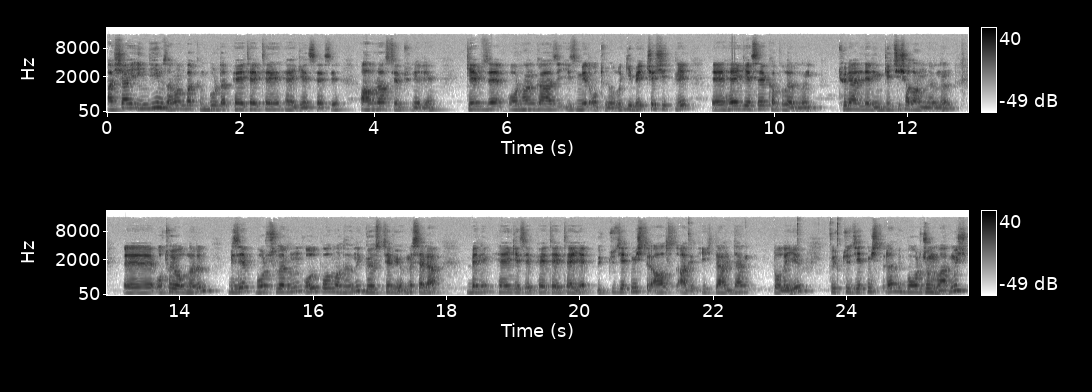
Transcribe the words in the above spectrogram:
Aşağıya indiğim zaman bakın burada PTT HGS'si, Avrasya Tüneli, Gebze, Orhan Gazi, İzmir Otoyolu gibi çeşitli e, HGS kapılarının, tünellerin, geçiş alanlarının, e, otoyolların bize borçlarının olup olmadığını gösteriyor. Mesela benim HGS PTT'ye 370 lira 6 adet ihlalden dolayı 370 lira bir borcum varmış.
